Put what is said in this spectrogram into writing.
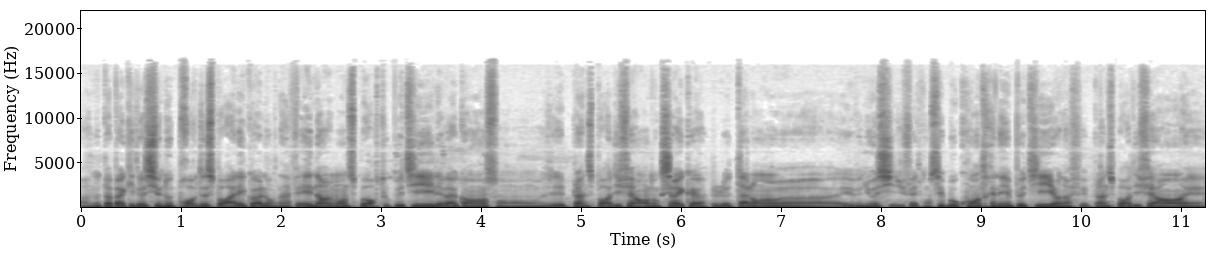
Euh, notre papa qui était aussi notre prof de sport à l'école, donc on a fait énormément de sport tout petit, les vacances, on, faisait plein de sports différents. Donc c'est vrai que le talent euh, est venu aussi du fait qu'on s'est beaucoup entraîné petit, on a fait plein de sports différents et,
